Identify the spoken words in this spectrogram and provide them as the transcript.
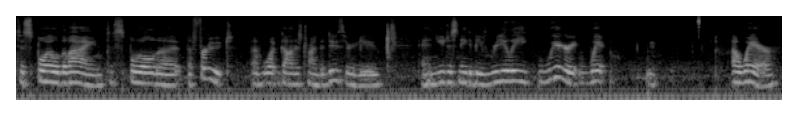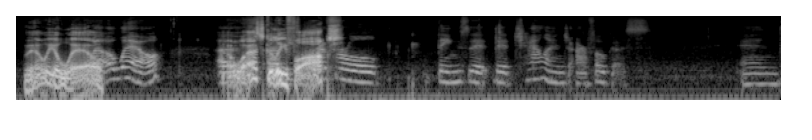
to spoil the vine to spoil the the fruit of what God is trying to do through you and you just need to be really weary aware Very well. well aware A of, wascally of these fox. peripheral things that, that challenge our focus. And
